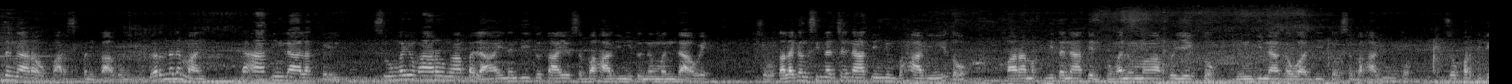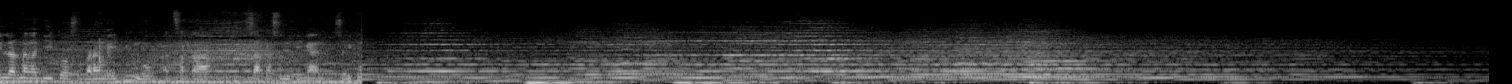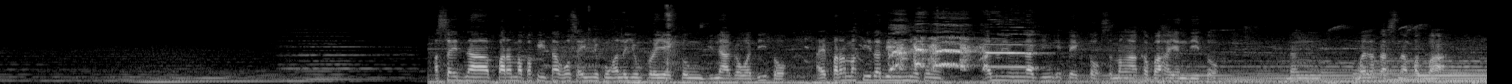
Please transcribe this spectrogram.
Magandang araw para sa panibagong lugar na naman na ating lalakbayin. So ngayong araw nga pala ay nandito tayo sa bahaging ito ng Mandawi. So talagang sinadya natin yung bahaging ito para makita natin kung anong mga proyekto yung ginagawa dito sa bahaging ito. So particular na nga dito sa Barangay Tingog at saka sa Kasuntingan. So ito aside na para mapakita ko sa inyo kung ano yung proyektong ginagawa dito, ay para makita din ninyo kung ano yung naging epekto sa mga kabahayan dito ng malakas na pagbaha.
